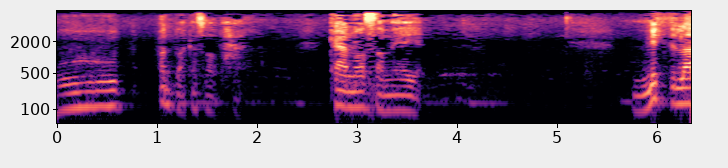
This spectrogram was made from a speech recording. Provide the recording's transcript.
Wuub cod baa ka soo baxaa. Kaa noo sameeya. Mithla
